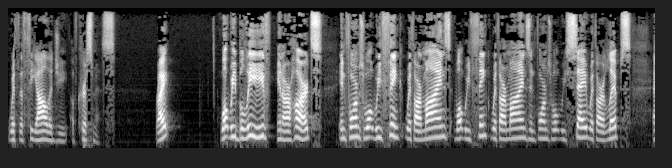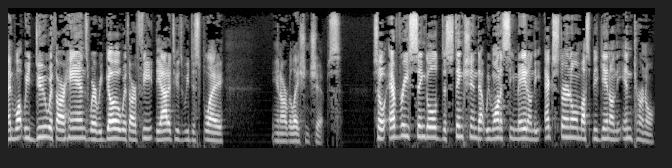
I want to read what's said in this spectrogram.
with the theology of Christmas. Right? What we believe in our hearts informs what we think with our minds. What we think with our minds informs what we say with our lips. And what we do with our hands, where we go with our feet, the attitudes we display in our relationships. So every single distinction that we want to see made on the external must begin on the internal.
